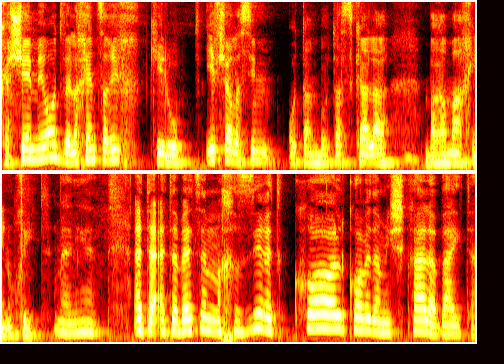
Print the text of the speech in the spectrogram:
קשה מאוד, ולכן צריך, כאילו, אי אפשר לשים אותם באותה סקאלה ברמה החינוכית. מעניין. אתה, אתה בעצם מחזיר את כל כובד המשקל הביתה.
